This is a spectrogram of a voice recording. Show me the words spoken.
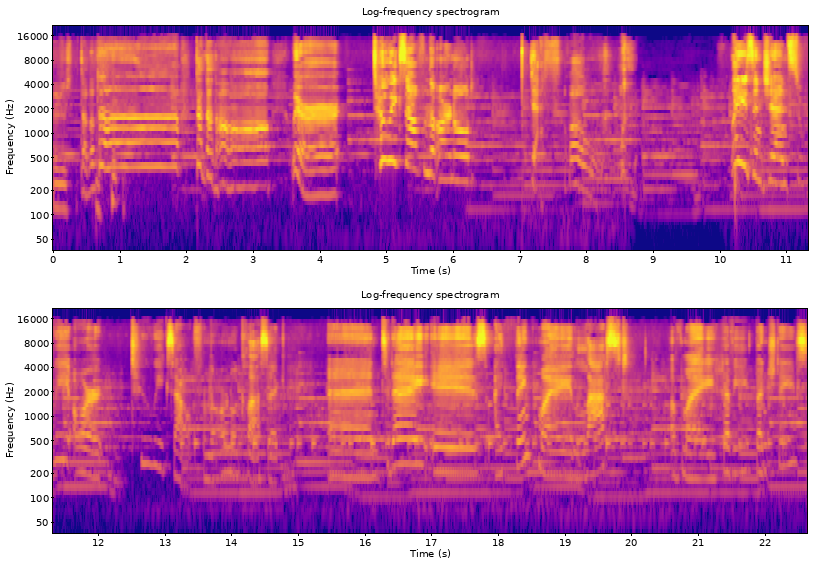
We just Da da da da da da. We're two weeks out from the Arnold death. Whoa. Ladies and gents, we are two weeks out from the Arnold Classic, and today is, I think, my last of my heavy bench days.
